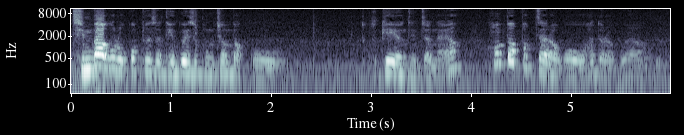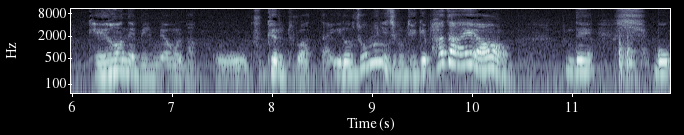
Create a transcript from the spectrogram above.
진박으로 꼽혀서 대구에서 공천받고 국회의원 됐잖아요. 헌법학자라고 하더라고요. 개헌의 밀명을 받고 국회로 들어왔다. 이런 소문이 지금 되게 파다해요. 근데 뭐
